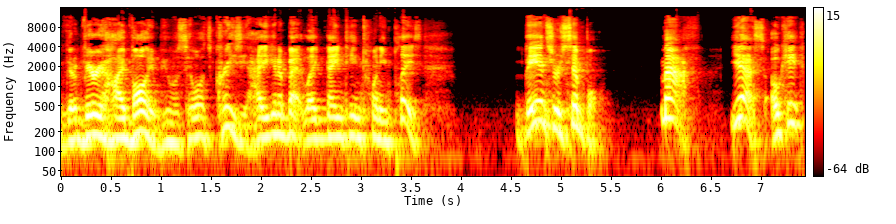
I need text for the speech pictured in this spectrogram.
we've got a very high volume, people say, well, it's crazy. How are you going to bet like 19, 20 plays? The answer is simple math. Yes, okay.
